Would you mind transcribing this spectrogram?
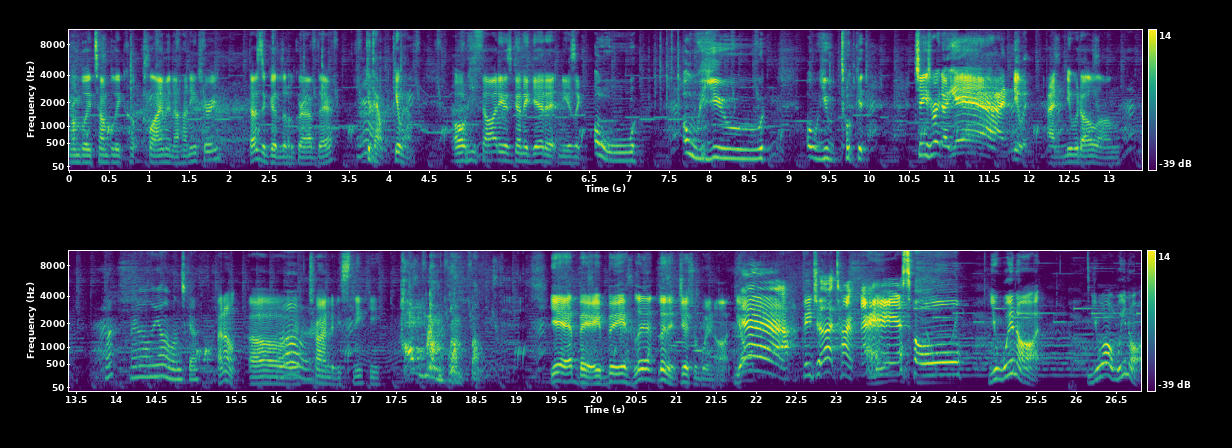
Rumbly tumbly c- climbing a honey tree? That was a good little grab there. Get that one, get that one. Oh, he thought he was gonna get it, and he was like, oh, oh, you, oh, you took it. Change right now. Yeah, I knew it. I knew it all along. What? Where did all the other ones go? I don't. Oh, they're Oh. trying to be sneaky. Yeah, baby, let, let it just win on. Yo, Yeah! You that time, asshole! You win on. You are win on.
